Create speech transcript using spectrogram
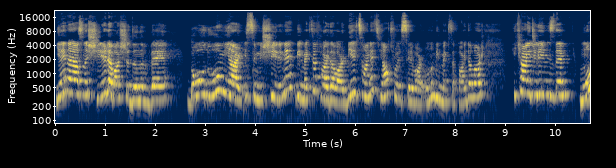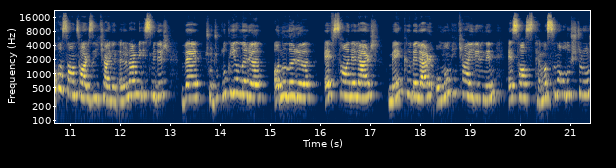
Yayın hayatına şiirle başladığını ve Doğduğum Yer isimli şiirini bilmekte fayda var. Bir tane tiyatro eseri var, onu bilmekte fayda var. Hikayeciliğimizde Maupassant tarzı hikayenin en önemli ismidir ve çocukluk yılları, anıları, efsaneler, menkıbeler onun hikayelerinin esas temasını oluşturur.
